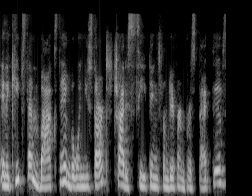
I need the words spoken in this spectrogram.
and it keeps them boxed in. But when you start to try to see things from different perspectives,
